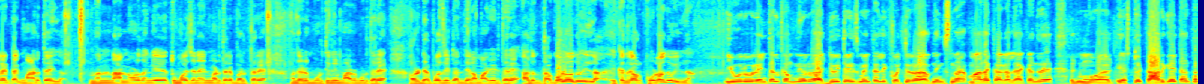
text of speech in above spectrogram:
ಕರೆಕ್ಟಾಗಿ ಮಾಡ್ತಾ ಇಲ್ಲ. ನನ್ನ ನಾನು ನೋಡ್ದಂಗೆ ತುಂಬ ಜನ ಏನು ಮಾಡ್ತಾರೆ ಬರ್ತಾರೆ. ಒಂದೆರಡು ಮೂರು ತಿಂಗಳು ಮಾಡಿಬಿಡ್ತಾರೆ. ಅವ್ರು ಡೆಪಾಸಿಟ್ ಅಂತೇನೋ ಮಾಡಿರ್ತಾರೆ. ಅದನ್ನು ತಗೊಳ್ಳೋದು ಇಲ್ಲ. ಯಾಕಂದರೆ ಅವ್ರು ಕೊಡೋದು ಇಲ್ಲ. ಇವರು ರೆಂಟಲ್ ಕಂಪ್ನಿಯವರು ಅಡ್ವರ್ಟೈಸ್ಮೆಂಟ್ ಅಲ್ಲಿ ಕೊಟ್ಟಿರೋ ಅರ್ನಿಂಗ್ಸ್ನ ಯಾಕಂದರೆ ಯಾಕಂದ್ರೆ ಎಷ್ಟು ಟಾರ್ಗೆಟ್ ಅಂತ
